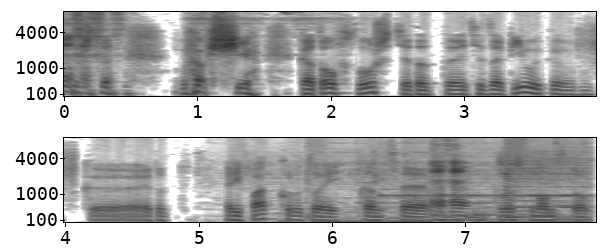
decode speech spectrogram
Вообще готов слушать этот, эти запилы, этот рифак крутой в конце, просто нон-стоп.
